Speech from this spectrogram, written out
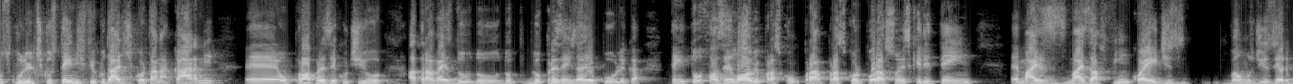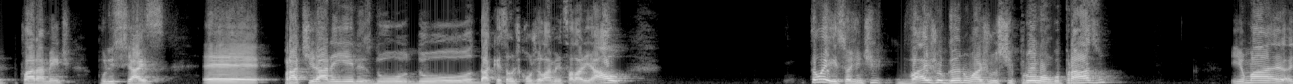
os políticos têm dificuldade de cortar na carne. É, o próprio executivo, através do, do, do, do, presidente da República, tentou fazer lobby para as corporações que ele tem é, mais, mais afinco aí, de, vamos dizer claramente, policiais é, para tirarem eles do, do, da questão de congelamento salarial. Então é isso, a gente vai jogando um ajuste para o longo prazo e uma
